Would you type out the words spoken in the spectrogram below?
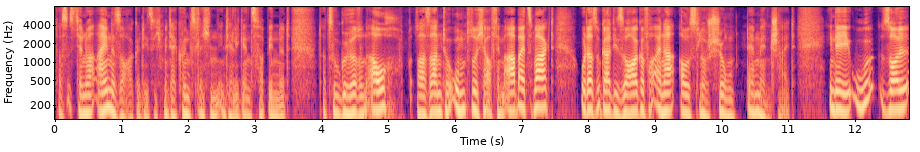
das ist ja nur eine Sorge, die sich mit der künstlichen Intelligenz verbindet. Dazu gehören auch rasante Umbrüche auf dem Arbeitsmarkt oder sogar die Sorge vor einer Auslöschung der Menschheit. In der EU soll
